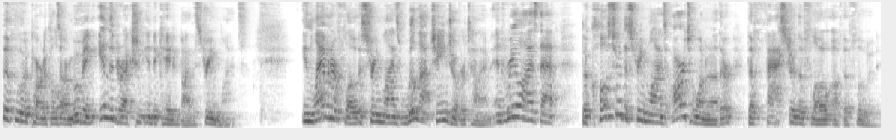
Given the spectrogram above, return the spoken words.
The fluid particles are moving in the direction indicated by the streamlines. In laminar flow, the streamlines will not change over time, and realize that the closer the streamlines are to one another, the faster the flow of the fluid.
